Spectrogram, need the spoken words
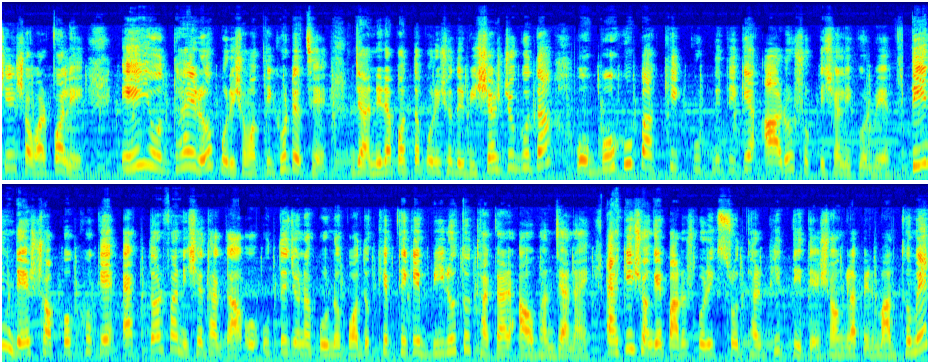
শেষ হওয়ার ফলে এই অধ্যায়েরও পরিসমাপ্তি ঘটেছে, যা নিরাপত্তা পরিষদের বিশ্বাসযোগ্যতা ও বহুপাক্ষিক কূটনীতিকে আরও শক্তিশালী করবে। তিন দেশ সব পক্ষকে একতরফা নিষেধাজ্ঞা ও উত্তেজনাপূর্ণ পদক্ষেপ থেকে বিরত থাকার আহ্বান জানায়। একই সঙ্গে পারস্পরিক শ্রদ্ধার ভিত্তিতে সংলাপের মাধ্যমে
